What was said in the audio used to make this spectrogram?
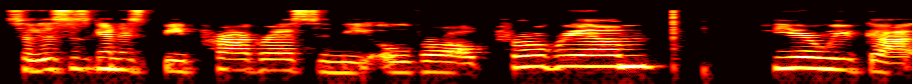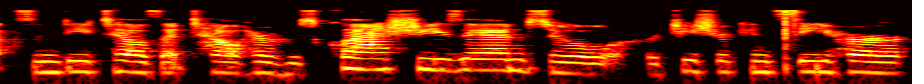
So this is gonna be progress in the overall program. Here we've got some details that tell her whose class she's in, so her teacher can see her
